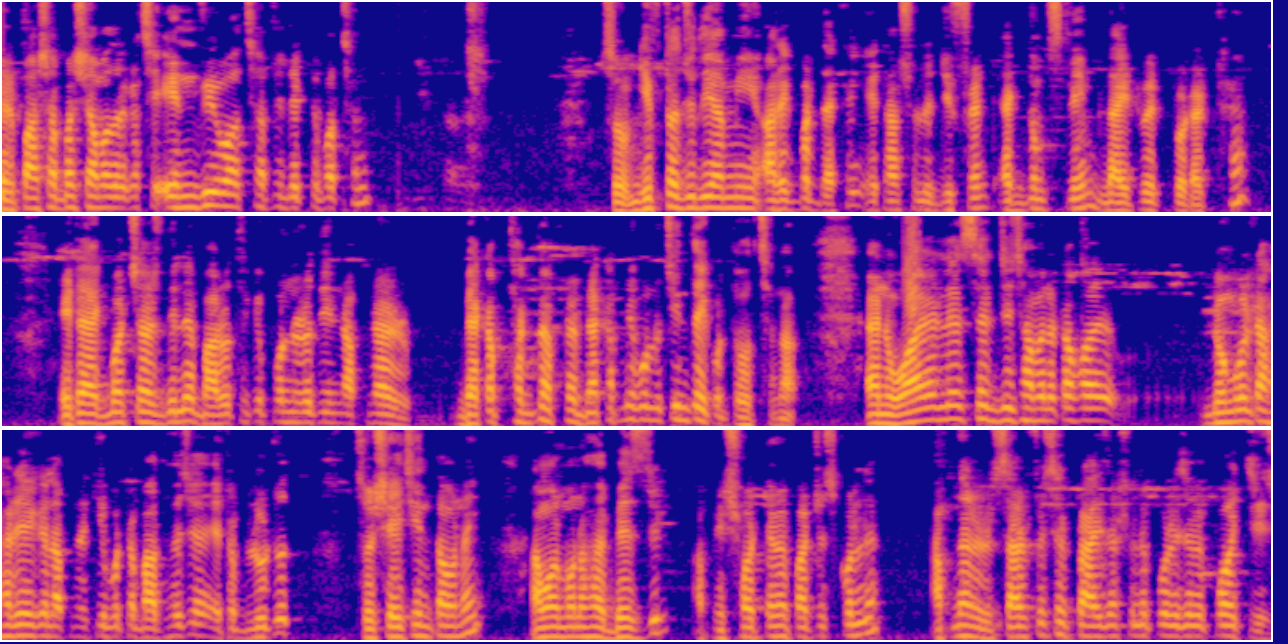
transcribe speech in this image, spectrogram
এর পাশাপাশি আমাদের কাছে এনভিও আছে, আপনি দেখতে পাচ্ছেন। সো গিফটটা যদি আমি আরেকবার দেখাই, এটা আসলে ডিফারেন্ট একদম স্লিম লাইট ওয়েট প্রোডাক্ট হ্যাঁ? এটা একবার চার্জ দিলে বারো থেকে পনেরো দিন আপনার ব্যাকআপ থাকবে, আপনার ব্যাকআপ নিয়ে কোনো চিন্তাই করতে হচ্ছে না। অ্যান্ড ওয়্যারলেসের যে ঝামেলাটা হয় ডোঙ্গলটা হারিয়ে গেলে আপনার কিবোর্ডটা বাদ হয়ে যায়, এটা ব্লুটুথ সো সেই চিন্তাও নেই। আমার মনে হয় বেস্ট ডিল আপনি শর্ট টাইমে পারচেস করলে আপনার সার্ফেসের প্রাইস আসলে পড়ে যাবে পঁয়ত্রিশ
